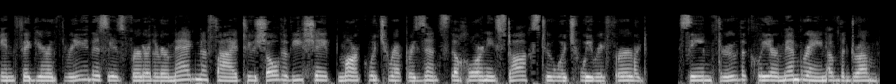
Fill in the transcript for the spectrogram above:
In figure 3 this is further magnified to show the V-shaped mark which represents the horny stalks to which we referred, seen through the clear membrane of the drum.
